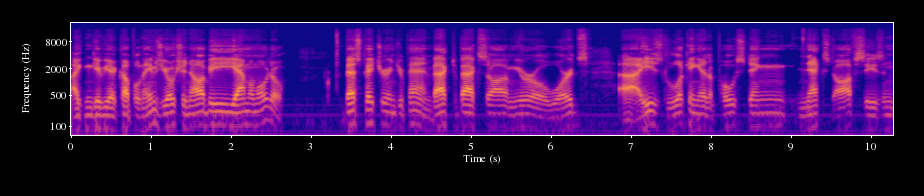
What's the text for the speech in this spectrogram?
I can give you a couple names Yoshinobu Yamamoto best pitcher in Japan, back to back Saw Sawamura Awards. Uh, he's looking at a posting next off season.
